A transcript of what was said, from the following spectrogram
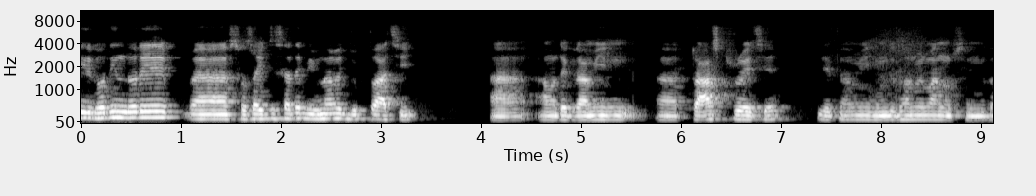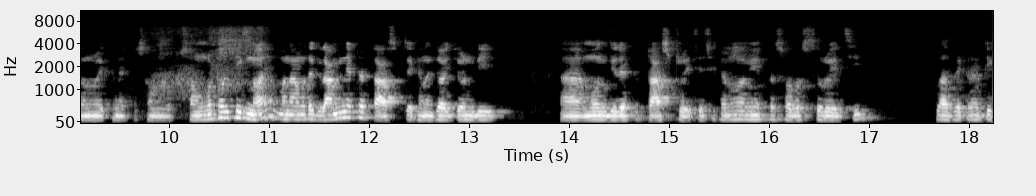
দীর্ঘদিন ধরে সোসাইটির সাথে বিভিন্নভাবে যুক্ত আছি। আমাদের গ্রামীণ ট্রাস্ট রয়েছে। যেহেতু আমি হিন্দু ধর্মের মানুষ হিন্দু ধর্মের এখানে একটা সংগঠন ঠিক নয় মানে আমাদের গ্রামীণ একটা ট্রাস্ট এখানে জয়চণ্ডী মন্দিরে একটা ট্রাস্ট রয়েছে। সেখানেও আমি একটা সদস্য রয়েছি। প্লাস এখানে একটি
